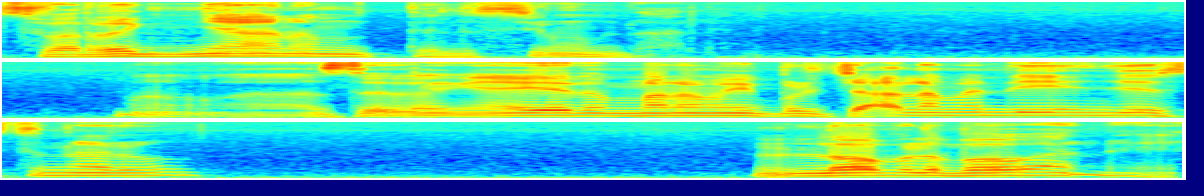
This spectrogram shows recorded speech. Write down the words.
స్వరజ్ఞానం తెలిసి ఉండాలి. అసలు ఏదో మనం ఇప్పుడు చాలామంది ఏం చేస్తున్నారు? లోపల భవాన్ని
